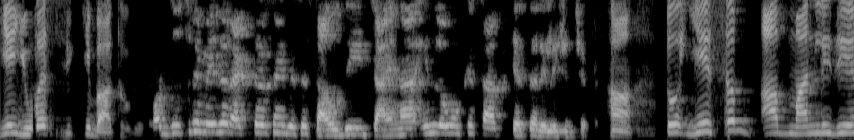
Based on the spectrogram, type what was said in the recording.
ये यूएस की बात हो गई। और दूसरे मेजर एक्टर्स हैं जैसे सऊदी चाइना इन लोगों के साथ कैसा रिलेशनशिप हाँ? तो ये सब आप मान लीजिए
